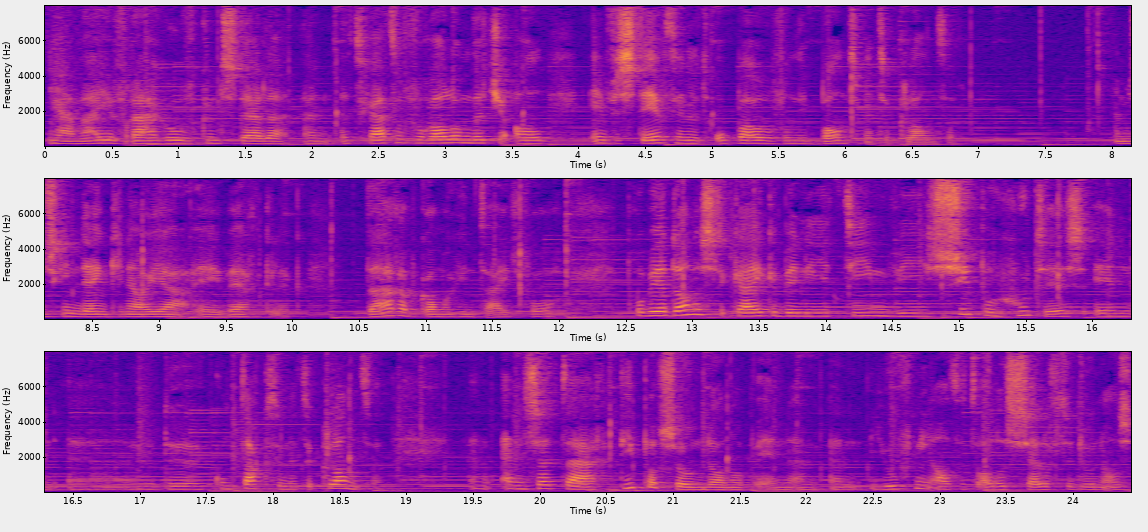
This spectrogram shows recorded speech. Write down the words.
ja, waar je vragen over kunt stellen. En het gaat er vooral om dat je al investeert in het opbouwen van die band met de klanten. En misschien denk je nou ja, hé, werkelijk, daar heb ik allemaal geen tijd voor. Probeer dan eens te kijken binnen je team wie super goed is in uh, de contacten met de klanten. En, en, zet daar die persoon dan op in. En, en, je hoeft niet altijd alles zelf te doen als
